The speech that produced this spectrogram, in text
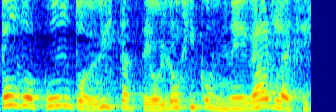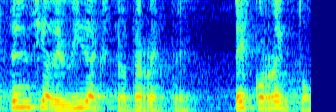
todo punto de vista teológico negar la existencia de vida extraterrestre. Es correcto,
